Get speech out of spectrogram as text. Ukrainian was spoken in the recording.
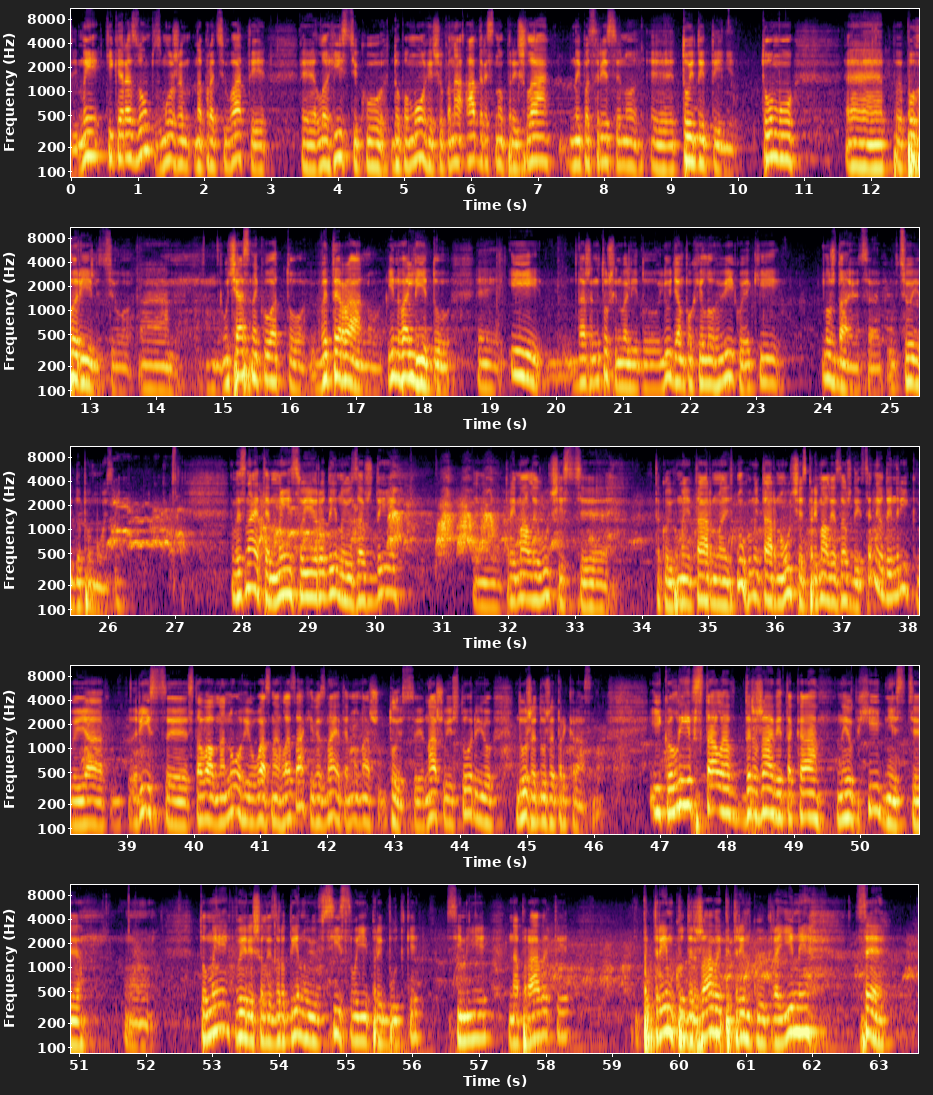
Ми тільки разом зможемо напрацювати е, логістику допомоги, щоб вона адресно прийшла непосередньо е, той дитині, тому е, погорільцю, учаснику АТО, ветерану, інваліду і навіть не то ж інваліду, людям похилого віку, які нуждаються в цій допомозі. Ви знаєте, ми своєю родиною завжди е, приймали участь е, такої гуманітарної, ну, гуманітарну участь приймали завжди. Це не один рік. Я ріс, е, ставав на ноги у вас на глазах, і ви знаєте ну, нашу, тобто, нашу історію дуже-дуже прекрасно. І коли встала в державі така необхідність, то ми вирішили з родиною всі свої прибутки сім'ї направити підтримку держави, підтримку України. Це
